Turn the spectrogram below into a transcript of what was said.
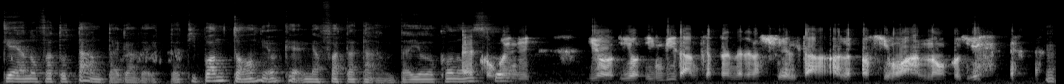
che, hanno fatto tanta gavetta, tipo Antonio che ne ha fatta tanta, io lo conosco. Ecco, quindi io, io invito anche a prendere la scelta al prossimo anno, così.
